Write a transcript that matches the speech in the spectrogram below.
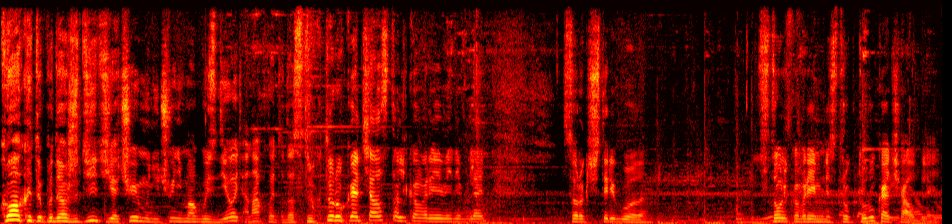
как это, подождите, я что, ему ничего не могу сделать? А нахуй тогда структуру качал столько времени, блядь. 44 года. Столько времени структуру качал, блядь.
